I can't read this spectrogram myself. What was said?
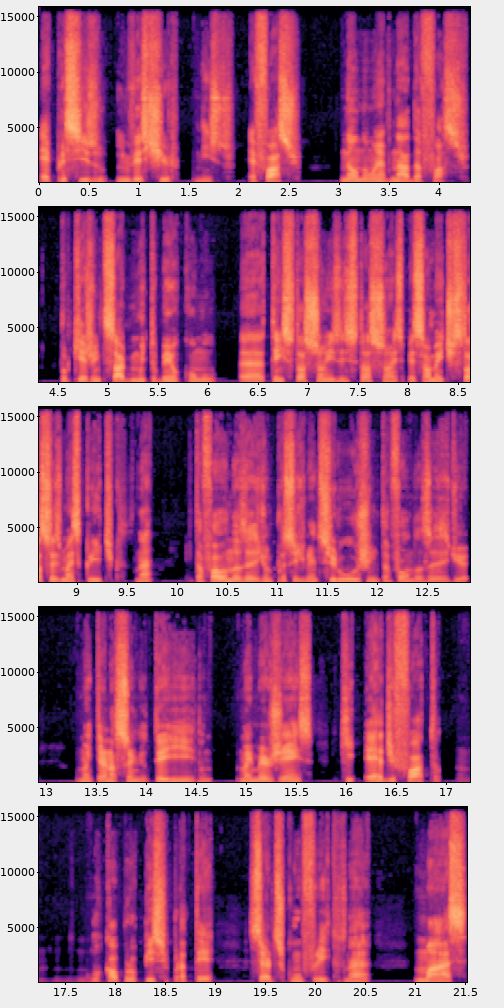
é preciso investir nisso. É fácil? Não, não é nada fácil porque a gente sabe muito bem como é, tem situações e situações, especialmente situações mais críticas, né? A gente tá falando às vezes de um procedimento cirúrgico, a gente tá falando às vezes de uma internação em UTI, uma emergência, que é de fato um local propício para ter certos conflitos, né? Mas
